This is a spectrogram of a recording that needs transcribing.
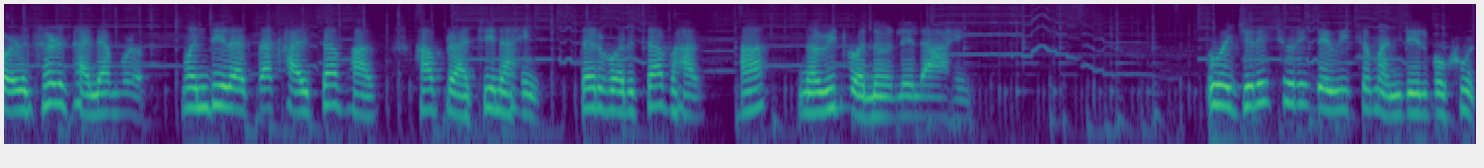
पडझड झाल्यामुळं मंदिराचा खालचा भाग हा प्राचीन आहे. तर वरचा भाग हा नवीन बनवलेला आहे. वज्रेश्वरी देवीचं मंदिर बघून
